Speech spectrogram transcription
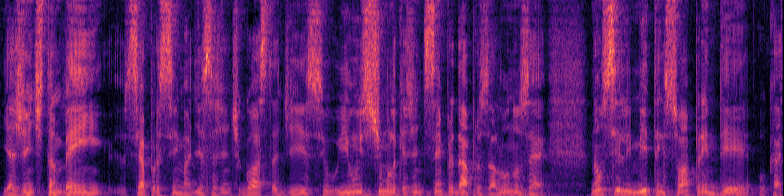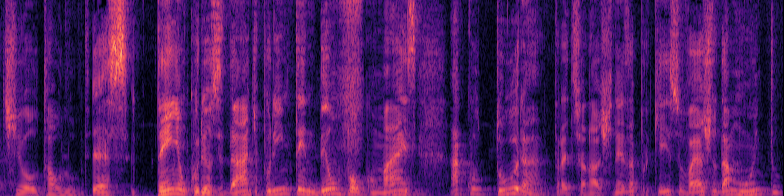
E a gente também se aproxima disso, a gente gosta disso. E um estímulo que a gente sempre dá para os alunos é não se limitem só a aprender o Kati ou o Taolu. É, tenham curiosidade por entender um pouco mais a cultura tradicional chinesa, porque isso vai ajudar muito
